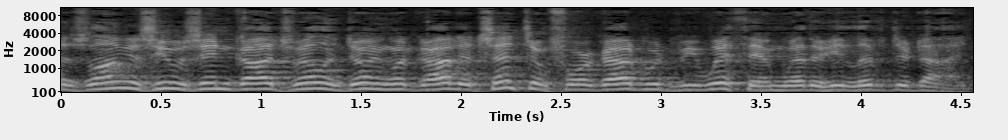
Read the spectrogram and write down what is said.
as long as he was in God's will and doing what God had sent him for, God would be with him whether he lived or died.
